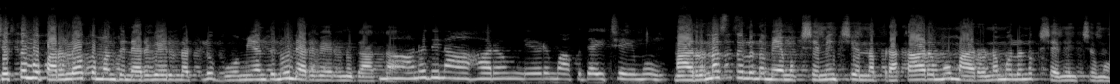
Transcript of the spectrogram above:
చిత్తము పరలోకమందు నెరవేరునట్లు భూమి అందును నెరవేరును గాక. మా అనుదిన ఆహారం నేడు మాకు దయచేయము. మా రుణస్థులను మేము క్షమించి ఉన్న ప్రకారము మా రుణములను క్షమించుము.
